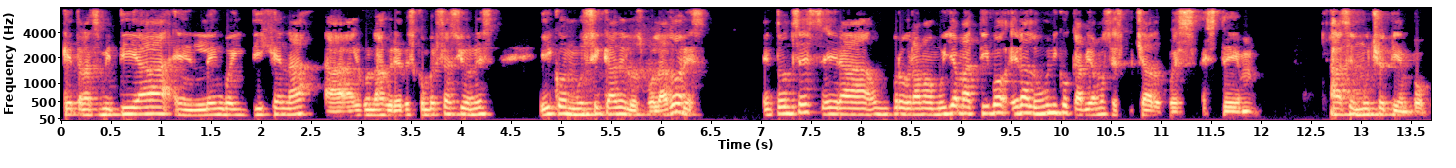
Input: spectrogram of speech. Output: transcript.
que transmitía en lengua indígena algunas breves conversaciones y con música de los voladores. Entonces era un programa muy llamativo, era lo único que habíamos escuchado, pues, este, hace mucho tiempo.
